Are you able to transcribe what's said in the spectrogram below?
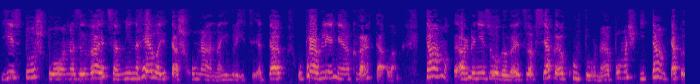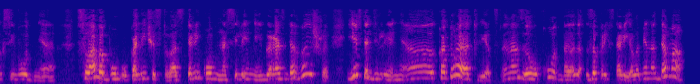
есть то, что называется Минхела и Ташхуна на иврите, это управление кварталом. Там организовывается всякая культурная помощь, и там, так как сегодня слава богу, количество стариков в населении гораздо выше, есть отделение, которое ответственно за уход за престарелыми на домах.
